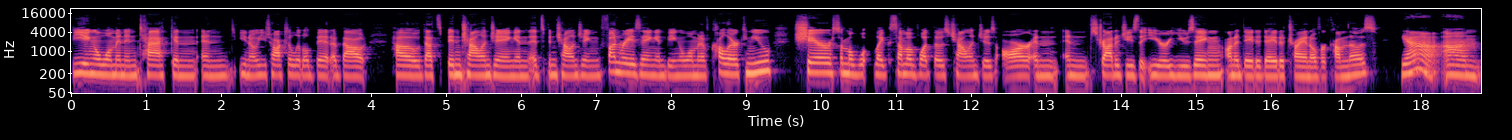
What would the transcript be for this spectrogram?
being a woman in tech and and you know, you talked a little bit about how that's been challenging and it's been challenging fundraising and being a woman of color can you share some of what, like some of what those challenges are and and strategies that you're using on a day to day to try and overcome those yeah. Um,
